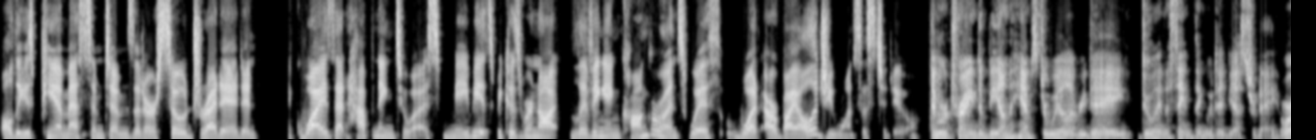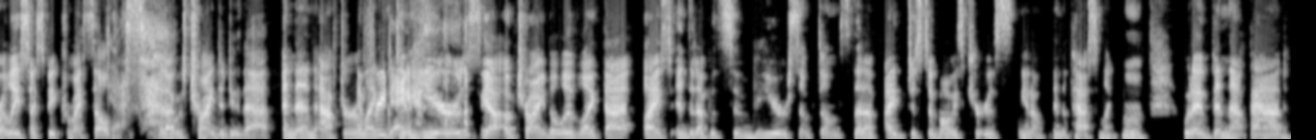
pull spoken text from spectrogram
all these PMS symptoms that are so dreaded and like, why is that happening to us? Maybe it's because we're not living in congruence with what our biology wants us to do. And we're trying to be on the hamster wheel every day doing the same thing we did yesterday. Or at least I speak for myself yes. that I was trying to do that. And then after every like day. a few years, yeah, of trying to live like that, I ended up with severe symptoms that I just have always curious, you know, in the past. I'm like, hmm, would I have been that bad?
